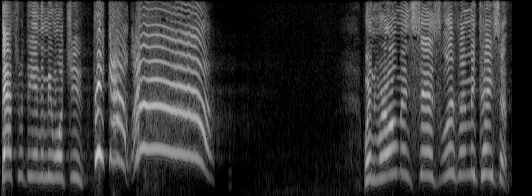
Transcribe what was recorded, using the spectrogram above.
That's what the enemy wants you. Freak out. Ah! When Romans says, let me tell you something.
